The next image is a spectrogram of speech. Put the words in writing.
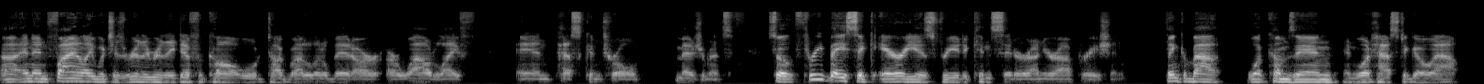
uh, and then finally, which is really really difficult, we'll talk about a little bit our our wildlife and pest control measurements. So three basic areas for you to consider on your operation. Think about what comes in and what has to go out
